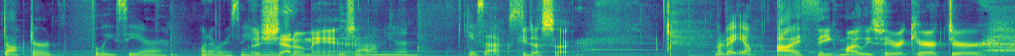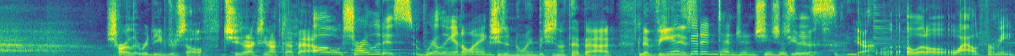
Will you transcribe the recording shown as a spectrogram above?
Doctor Felicier, whatever his name the is. Shadow Man. The Shadow Man. He sucks. He does suck. what about you? I think my least favorite character. Charlotte redeems herself. She's actually not that bad. Oh, Charlotte is really annoying. She's annoying, but she's not that bad. Naveen she has is. good intentions. She's just She is does, yeah. a little wild for me.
